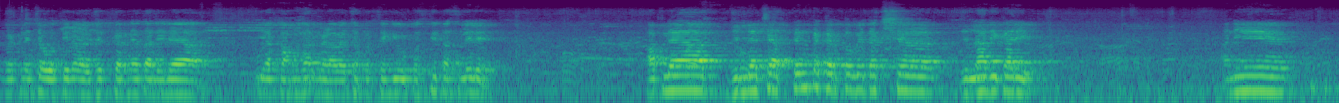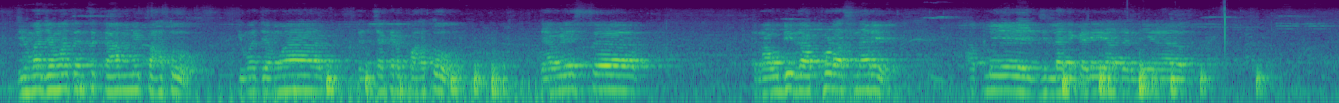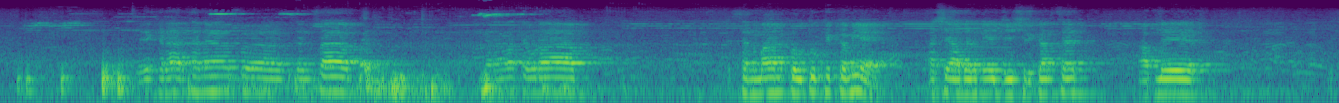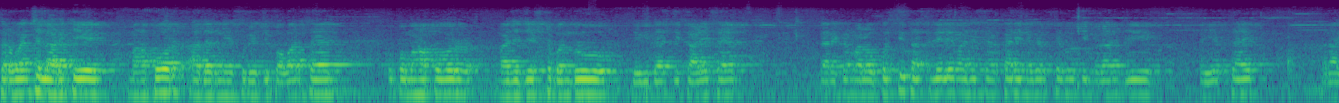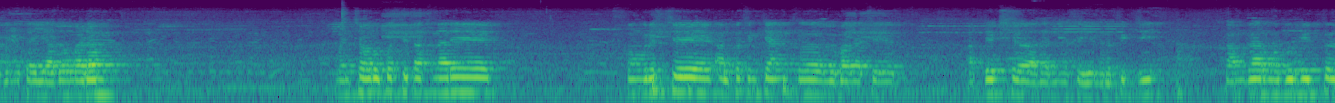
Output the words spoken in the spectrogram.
संघटनेच्या वतीने आयोजित करण्यात आलेल्या या कामगार मेळाव्याच्या प्रसंगी उपस्थित असलेले आपल्या जिल्ह्याचे अत्यंत कर्तव्यदक्ष जिल्हाधिकारी आणि जेव्हा जेव्हा त्यांचं काम मी पाहतो किंवा जेव्हा त्यांच्याकडे पाहतो त्यावेळेस रावडी राठोड असणारे आपले जिल्हाधिकारी आदरणीय खऱ्या अर्थानं त्यांचा करावा तेवढा सन्मान कौतुक हे कमी आहे असे आदरणीय जी श्रीकांत साहेब आपले सर्वांचे लाडके महापौर आदरणीय सुरेशजी पवार साहेब उपमहापौर माझे ज्येष्ठ बंधू देवीदासजी काळे साहेब कार्यक्रमाला उपस्थित असलेले माझे सहकारी नगरसेवक इम्रानजी सय्यद साहेब रागिनीताई यादव मॅडम मंचावर उपस्थित असणारे काँग्रेसचे अल्पसंख्याक विभागाचे अध्यक्ष आदरणीय सय्यद रफिकजी कामगार मजूरहित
